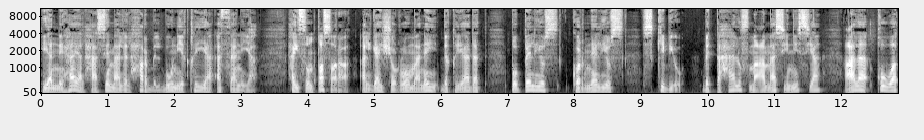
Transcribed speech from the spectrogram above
هي النهاية الحاسمة للحرب البونيقية الثانية حيث انتصر الجيش الروماني بقيادة بوبيليوس كورنيليوس سكيبيو بالتحالف مع ماسينيسيا على قوة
